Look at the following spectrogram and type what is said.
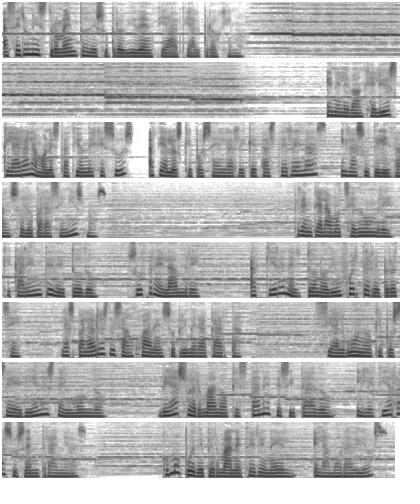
a ser un instrumento de su providencia hacia el prójimo. En el Evangelio es clara la amonestación de Jesús hacia los que poseen las riquezas terrenas y las utilizan solo para sí mismos. Frente a la muchedumbre que carente de todo sufre el hambre, adquieren el tono de un fuerte reproche las palabras de San Juan en su primera carta. Si alguno que posee bienes del mundo ve a su hermano que está necesitado y le cierra sus entrañas, ¿cómo puede permanecer en él el amor a Dios?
